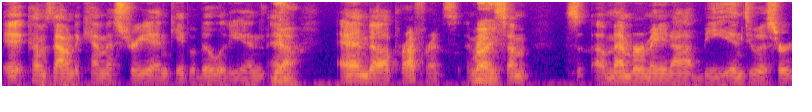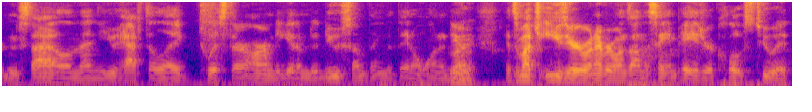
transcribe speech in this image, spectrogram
it comes down to chemistry and capability, and, and Yeah. and uh, preference. I mean, Right. Some a member may not be into a certain style, and then you have to like twist their arm to get them to do something that they don't want to do. Right. It's much easier when everyone's on the same page or close to it,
